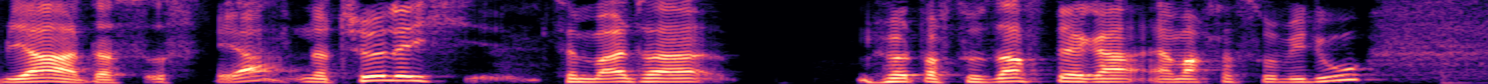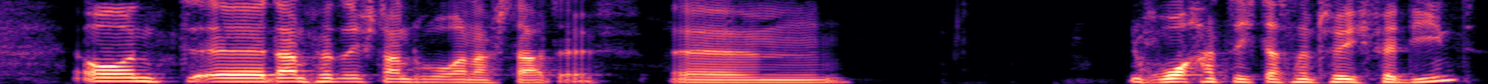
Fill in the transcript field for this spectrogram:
ja, das ist ja. natürlich, Tim Walter hört, was du sagst, Berger, er macht das so wie du. Und äh, dann plötzlich stand Rohr in der Startelf. Ähm, Rohr hat sich das natürlich verdient.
